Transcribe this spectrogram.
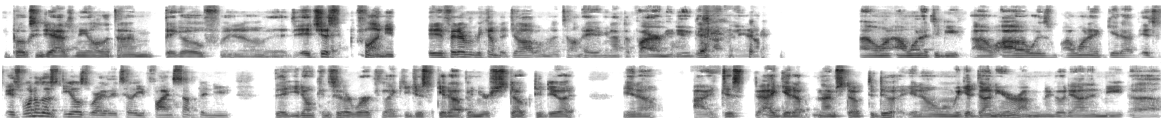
he pokes and jabs me all the time. Big oaf, you know, it, it's just fun. You know, if it ever becomes a job, I'm going to tell him, hey, you're going to have to fire me, dude. I, you know, I want I want it to be. I, I always I want to get up. It's it's one of those deals where they tell you find something you that you don't consider work, like you just get up and you're stoked to do it. You know, I just I get up and I'm stoked to do it. You know, when we get done here, I'm going to go down and meet uh,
